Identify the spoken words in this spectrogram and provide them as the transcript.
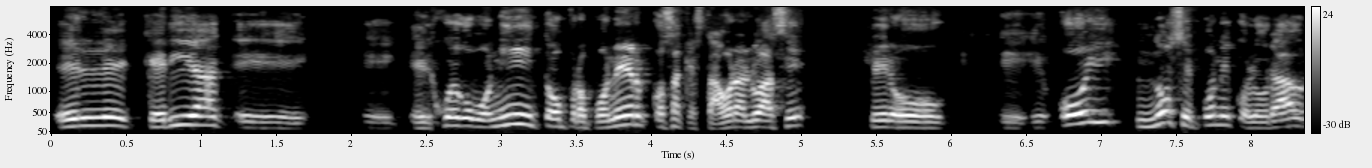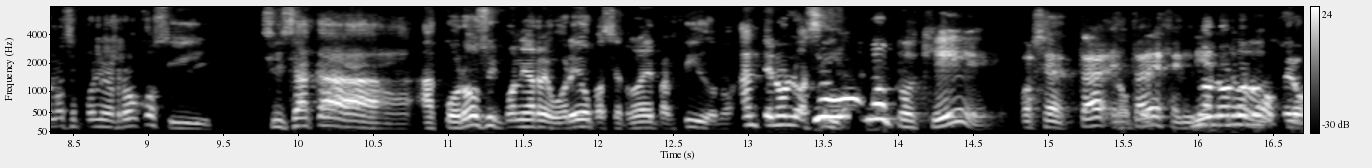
él quería el juego bonito, proponer, cosa que hasta ahora lo hace, pero hoy no se pone colorado, no se pone rojo si, si saca a Corozo y pone a Reboreo para cerrar el partido. ¿no? Antes no lo hacía. No, no, ¿por qué? O sea, está, está defendiendo. No, no, no, pero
